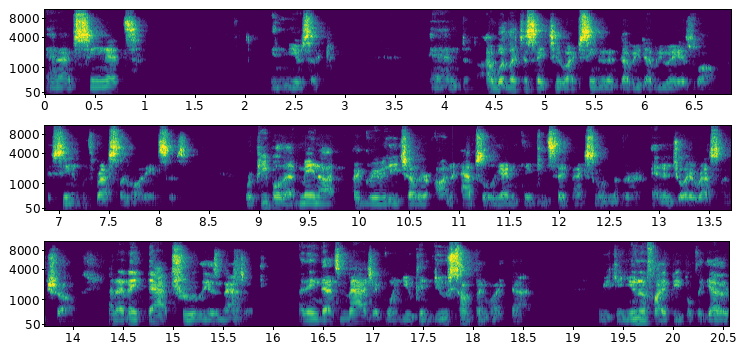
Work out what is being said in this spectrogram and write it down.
and I've seen it in music. And I would like to say, too, I've seen it in WWE as well. I've seen it with wrestling audiences where people that may not agree with each other on absolutely anything can sit next to one another and enjoy a wrestling show. And I think that truly is magic. I think that's magic when you can do something like that. We can unify people together,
